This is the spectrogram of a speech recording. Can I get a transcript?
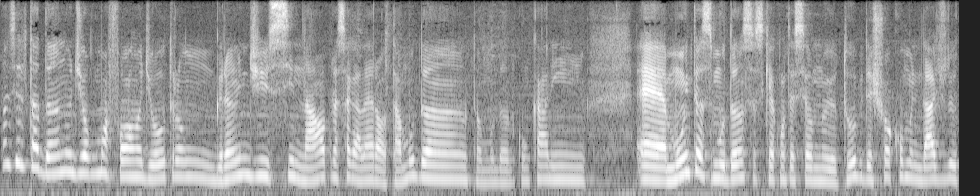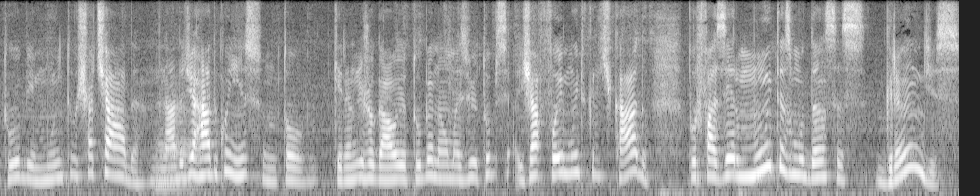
mas ele está dando de alguma forma ou de outra um grande sinal para essa galera, ó, tá mudando, tá mudando com carinho. É, muitas mudanças que aconteceram no YouTube deixou a comunidade do YouTube muito chateada. Nada de errado com isso. Não estou querendo jogar o YouTube não, mas o YouTube já foi muito criticado por fazer muitas mudanças grandes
